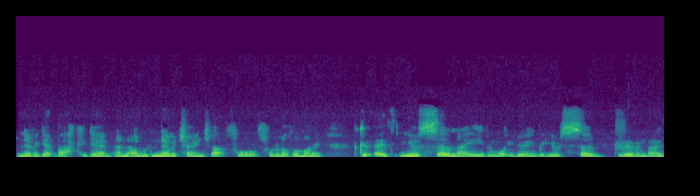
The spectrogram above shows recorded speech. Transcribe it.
never get back again. And I would never change that for for love or money because you're so naive in what you're doing, but you're so driven by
